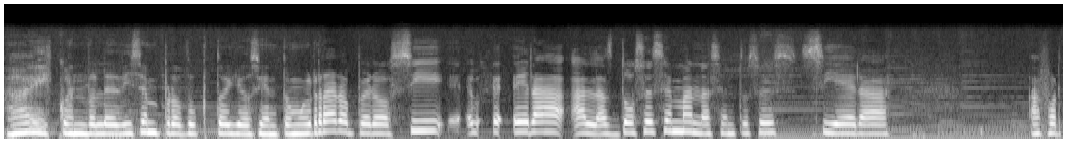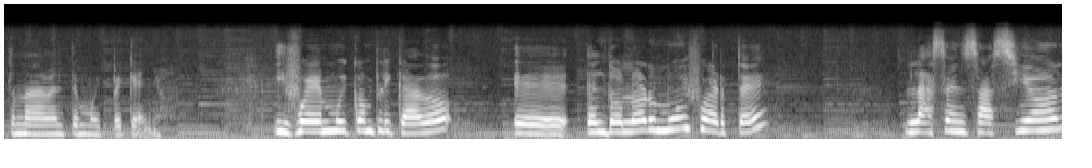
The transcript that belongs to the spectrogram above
Ay, cuando le dicen producto yo siento muy raro, pero sí e, era a las 12 semanas, entonces sí era afortunadamente muy pequeño. Y fue muy complicado, eh, el dolor muy fuerte, la sensación,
